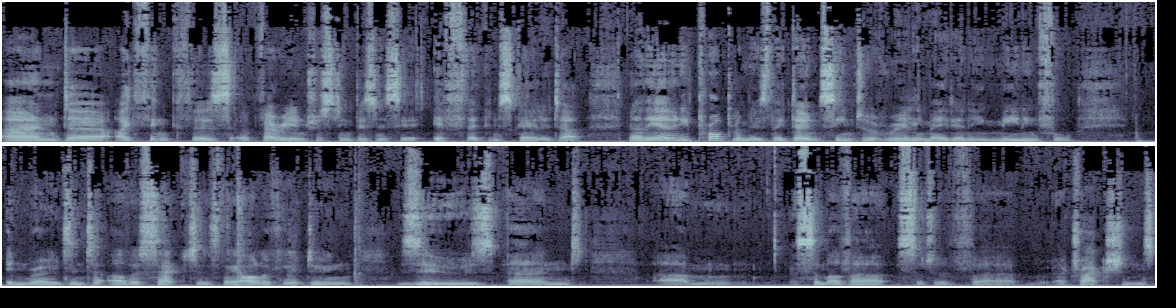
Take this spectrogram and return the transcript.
and uh, I think there's a very interesting business here if they can scale it up. Now the only problem is they don't seem to have really made any meaningful inroads into other sectors. They are looking at doing zoos and um, some other sort of uh, attractions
